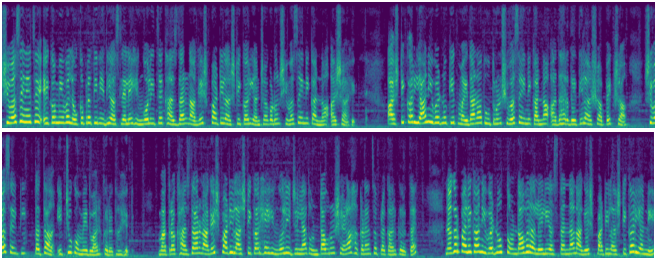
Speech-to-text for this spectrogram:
शिवसेनेचे एकमेव लोकप्रतिनिधी असलेले हिंगोलीचे खासदार नागेश पाटील आष्टीकर यांच्याकडून शिवसैनिकांना आशा आहे. आष्टीकर या निवडणुकीत मैदानात उतरून शिवसैनिकांना आधार देतील अशी अपेक्षा शिवसैनिक तथा इच्छुक उमेदवार करत आहेत. मात्र खासदार नागेश पाटील आष्टीकर हे हिंगोली जिल्ह्यात उंटावरून शेळा हाकण्याचा प्रकार करत आहेत नगरपालिका निवडणूक तोंडावर आलेली असताना नागेश पाटील आष्टीकर यांनी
